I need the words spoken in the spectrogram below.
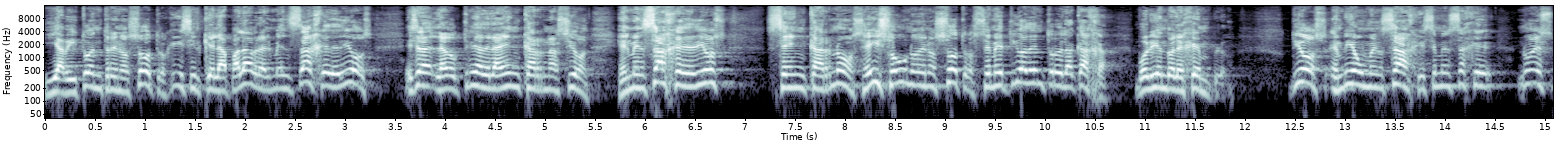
y habitó entre nosotros. Quiere decir que la palabra, el mensaje de Dios, esa es la doctrina de la encarnación. El mensaje de Dios se encarnó, se hizo uno de nosotros, se metió adentro de la caja, volviendo al ejemplo. Dios envía un mensaje, ese mensaje no es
